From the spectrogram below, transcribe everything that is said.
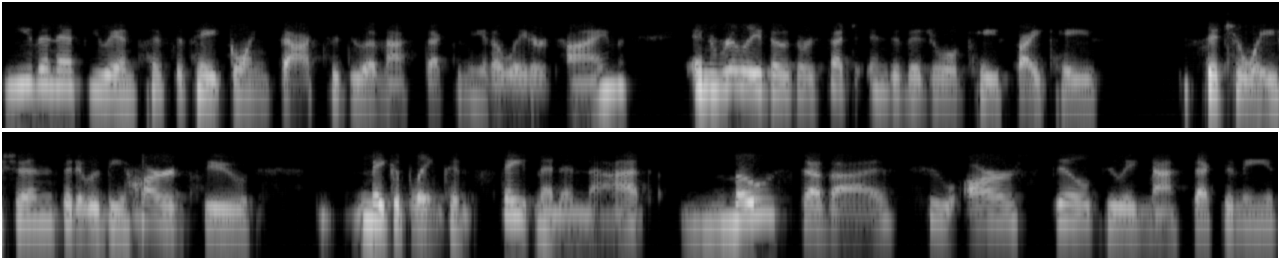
even if you anticipate going back to do a mastectomy at a later time. And really, those are such individual case by case situations that it would be hard to make a blanket statement in that. Most of us who are still doing mastectomies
